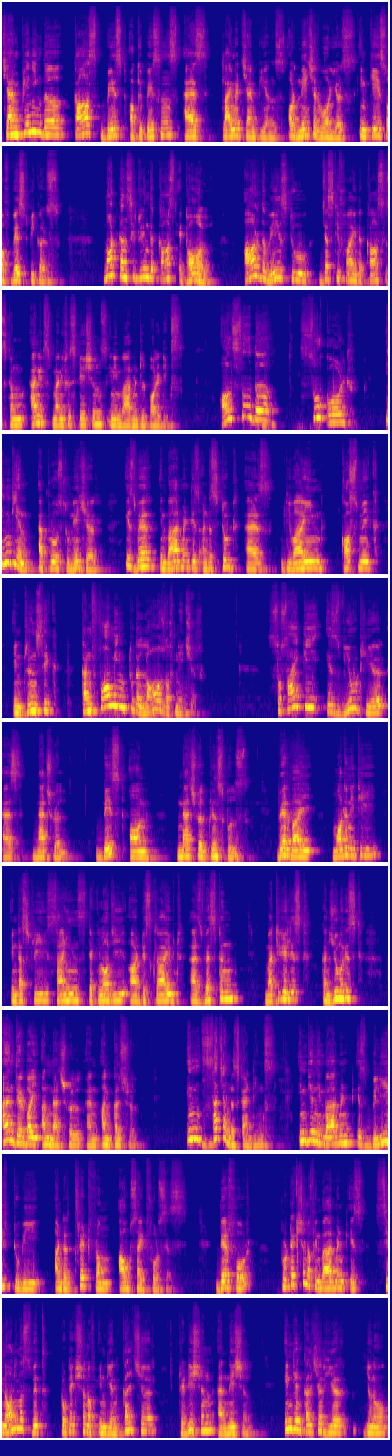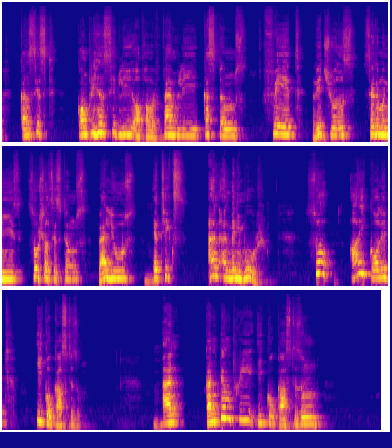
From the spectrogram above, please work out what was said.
championing the caste based occupations as climate champions or nature warriors in case of waste speakers, not considering the caste at all are the ways to justify the caste system and its manifestations in environmental politics. Also, the so called Indian approach to nature is where environment is understood as divine, cosmic, intrinsic, conforming to the laws of nature. Society is viewed here as natural, based on natural principles, whereby modernity, industry, science, technology are described as Western, materialist, consumerist, and thereby unnatural and uncultural. In mhm, such understandings, Indian environment is believed to be under threat from outside forces. Therefore, protection of environment is synonymous with protection of Indian culture, tradition, and nation. Indian culture here, you know, consists comprehensively of our family, customs, faith, rituals, ceremonies, social systems, values, mhm, ethics, and, and many more. So I call it eco-casteism. mhm, And contemporary eco-casteism,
